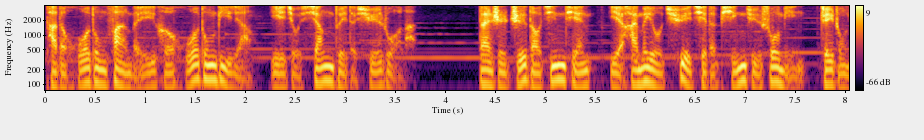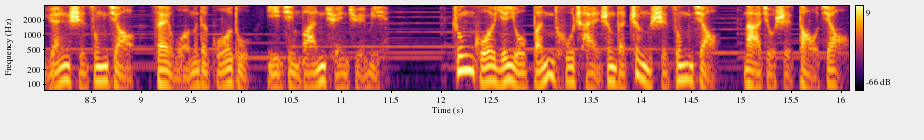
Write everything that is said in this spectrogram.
它的活动范围和活动力量也就相对的削弱了。但是，直到今天，也还没有确切的凭据说明这种原始宗教在我们的国度已经完全绝灭。中国也有本土产生的正式宗教，那就是道教。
